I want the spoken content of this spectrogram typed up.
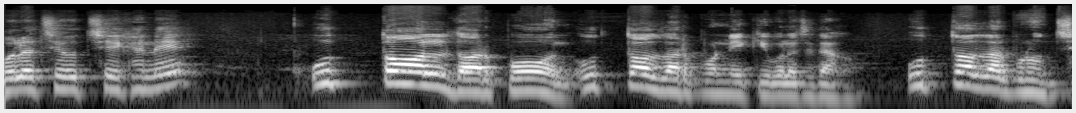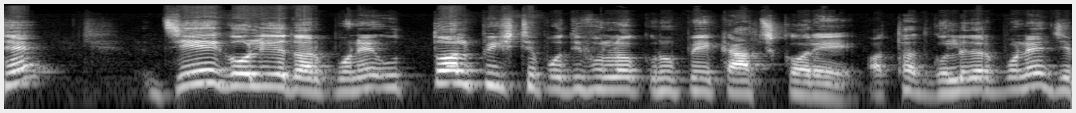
বলেছে হচ্ছে এখানে উত্তল দর্পণ উত্তল দর্পণ নিয়ে কি বলেছে দেখো। উত্তল দর্পণ হচ্ছে যে গলীয় দর্পণে উত্তল পৃষ্ঠে প্রতিফলক রূপে কাজ করে। অর্থাৎ গলীয় দর্পণে যে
